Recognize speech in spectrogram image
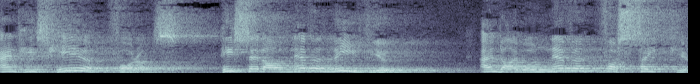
and He's here for us. He said, I'll never leave you and I will never forsake you.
